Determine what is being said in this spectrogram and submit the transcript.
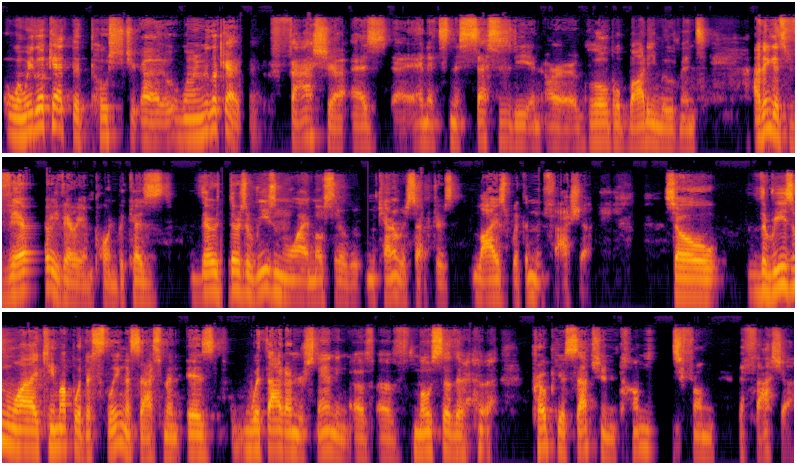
when we look at the posture, uh, when we look at fascia as and its necessity in our global body movement, I think it's very, very important because there, there's a reason why most of the mechanoreceptors lies within the fascia. So the reason why I came up with a sling assessment is with that understanding of, of most of the proprioception comes from the fascia.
